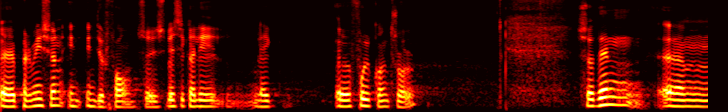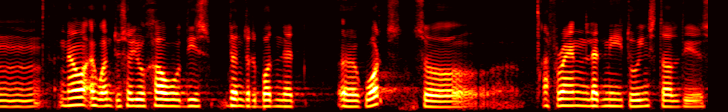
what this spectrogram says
uh, permission in, in your phone. So it's basically like uh, full control. So then, um, now I want to show you how this Dendroid botnet uh, works. So a friend let me to install this,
